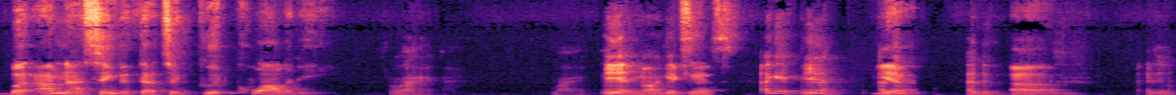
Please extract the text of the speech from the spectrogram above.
but I'm not saying that that's a good quality. Right. Right. Yeah. No, I get. You. sense? I get. Yeah. I Yeah. Do. I do. Um, I do.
